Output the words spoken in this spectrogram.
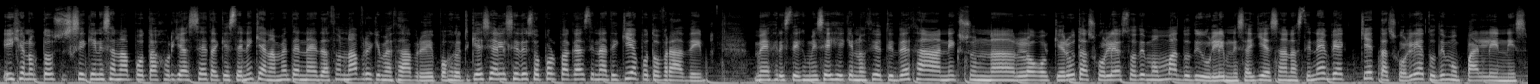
Οι χιονοπτώσεις ξεκίνησαν από τα χωριά Σέτα και Στενή και αναμένεται να ενταθούν αύριο και μεθαύριο. Υποχρεωτικές οι αλυσίδες στο Πορτ Παγκά στην Αττική από το βράδυ. Μέχρι στιγμής έχει κοινωθεί ότι δεν θα ανοίξουν λόγω καιρού τα σχολεία στο Δήμο Μάντου Λίμνης Αγίας Άννα στην Εύβοια και τα σχολεία του Δήμου Παλίνης.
